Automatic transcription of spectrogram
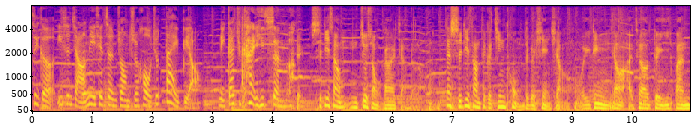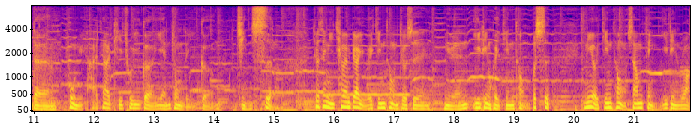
这个医生讲的那些症状之后，就代表你该去看医生了？对，实际上就像我刚才讲的了。但实际上，这个经痛这个现象，我一定要还是要对一般的妇女，还是要提出一个严重的一个警示了。就是你千万不要以为经痛就是女人一定会经痛，不是。你有经痛，something 一定 wrong，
